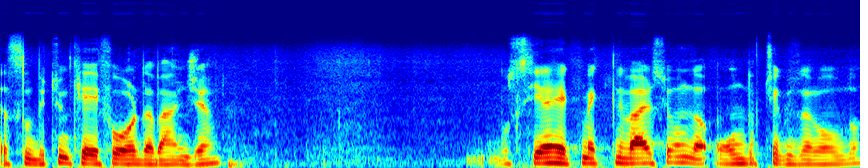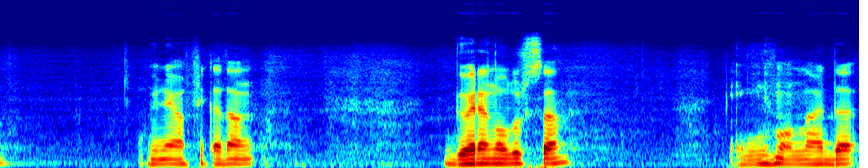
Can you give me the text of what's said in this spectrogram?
Asıl bütün keyfi orada bence. Bu siyah ekmekli versiyon da oldukça güzel oldu. Güney Afrika'dan gören olursa eminim onlar da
